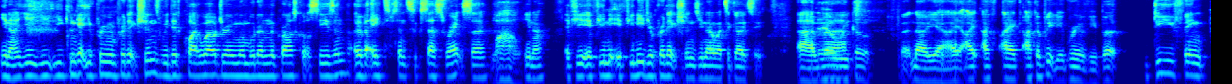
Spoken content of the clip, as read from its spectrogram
you know, you, you you can get your premium predictions. We did quite well during Wimbledon and the grass court season. Over eighty percent success rate. So wow. You know, if you if you if you need your predictions, you know where to go to. Um, there uh, we go. But no, yeah, I, I I I completely agree with you. But do you think,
